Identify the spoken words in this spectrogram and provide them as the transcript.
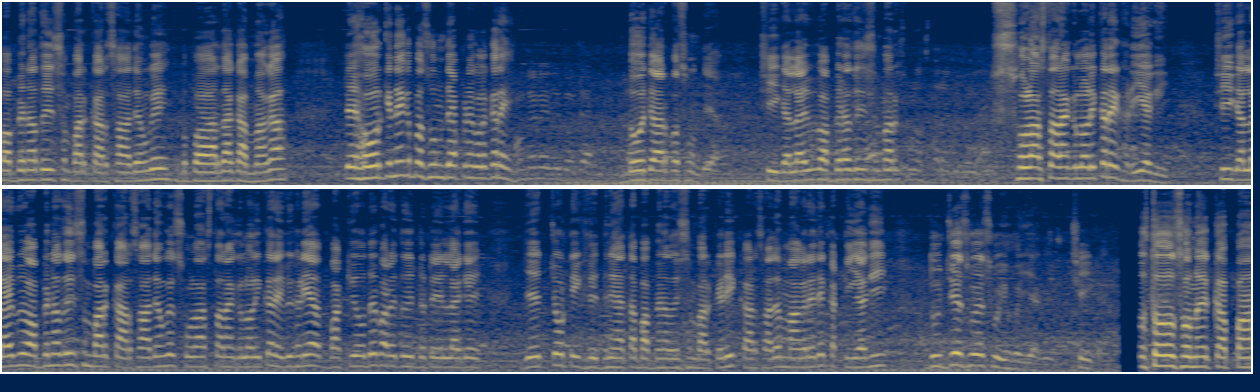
ਬਾਬੇ ਨਾਲ ਤੁਸੀਂ ਸੰਪਰਕ ਕਰ ਸਕਦੇ ਹੋਗੇ। ਵਪਾਰ ਦਾ ਕੰਮ ਹੈਗਾ। ਤੇ ਹੋਰ ਕਿੰਨੇ ਕੁ ਪਸ਼ੂ ਹੁੰਦੇ ਆਪਣੇ ਕੋਲ ਘਰੇ? ਹੁੰਦੇ ਨੇ ਜੀ ਦੋ ਚਾਰ। ਪਸ਼ੂ ਹੁੰਦੇ ਆ। ਠੀਕ ਆ ਲੈ ਵੀ ਬਾਬੇ ਨਾਲ ਤੁਸੀਂ ਸੰਪਰਕ 16 17 ਕਿਲੋ ਵਾਲੀ। ਘਰੇ ਖੜੀ ਹੈਗੀ। ਠੀਕ ਆ ਲੈ ਵੀ ਬਾਬੇ ਨਾਲ ਤੁਸੀਂ ਸੰਪਰਕ ਕਰ ਸਕਦੇ ਹੋਗੇ 16 17 ਕਿਲੋ ਵਾਲੀ ਘਰੇ ਵੀ ਖੜੀ ਆ। ਬਾਕੀ ਉਹਦੇ ਬਾਰੇ ਤੁਸੀਂ ਡਿਟੇਲ ਲੈ ਕੇ ਜੇ ਝੋਟੀ ਖਰੀਦਣੀ ਆ ਤਾਂ ਬਾਬੇ ਨਾਲ ਤੁਸੀਂ ਸੰਪਰਕ ਕਿਹੜੀ ਕਰ ਸਕਦੇ ਹੋ। ਮਗਰੇ ਦੇ ਕੱਟੀ ਹੈਗੀ ਦੂਜੇ ਸੂਏ ਸੂਈ ਹੋਈ ਹੈਗੀ। ਠੀਕ ਹੈ ਦੋਸਤੋ ਤੁਹਾਨੂੰ ਇੱਕ ਆਪਾਂ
